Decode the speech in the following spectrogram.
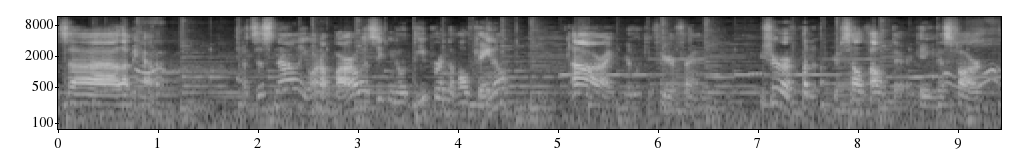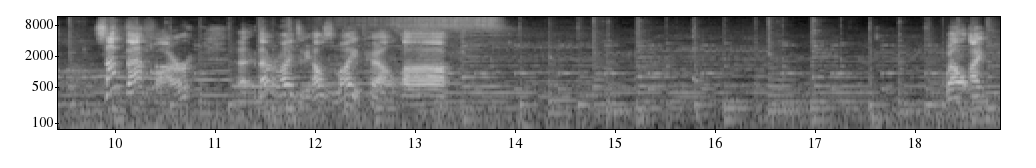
So, uh, let me have it. What's this now? You want to borrow it so you can go deeper in the volcano? Alright, you're looking for your friend. You sure have put yourself out there, getting this far. It's not that far! Uh, that reminds me, how's my pal? Uh... Well, I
